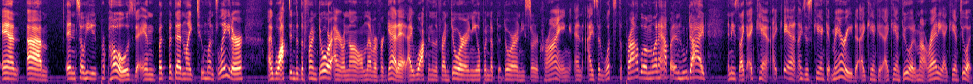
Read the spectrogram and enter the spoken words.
and um and so he proposed, and but but then like two months later. I walked into the front door. I don't know. I'll never forget it. I walked into the front door and he opened up the door and he started crying. And I said, "What's the problem? What happened? Who died?" And he's like, "I can't. I can't. I just can't get married. I can't get. I can't do it. I'm not ready. I can't do it."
